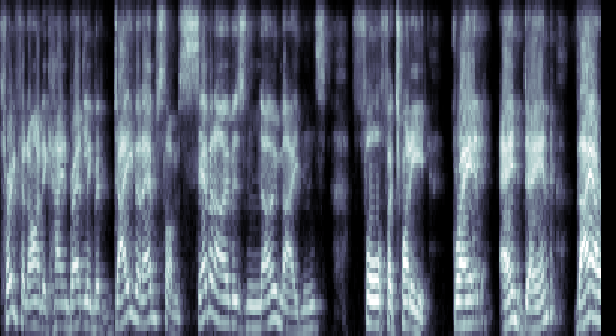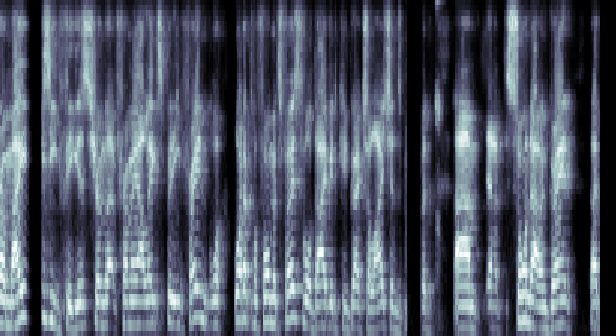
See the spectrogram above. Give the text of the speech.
three for nine to Kane Bradley, but David Absalom, seven overs, no maidens, four for 20. Grant and Dan, they are amazing figures from the, from our leg spinning friend. What a performance! First of all, David, congratulations. But um, uh, Saundo and Grant, a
